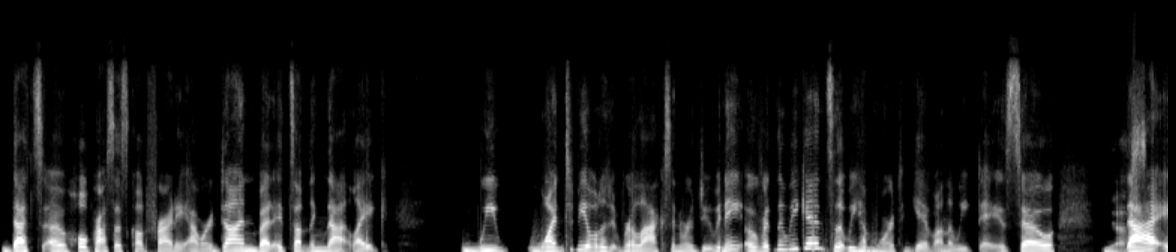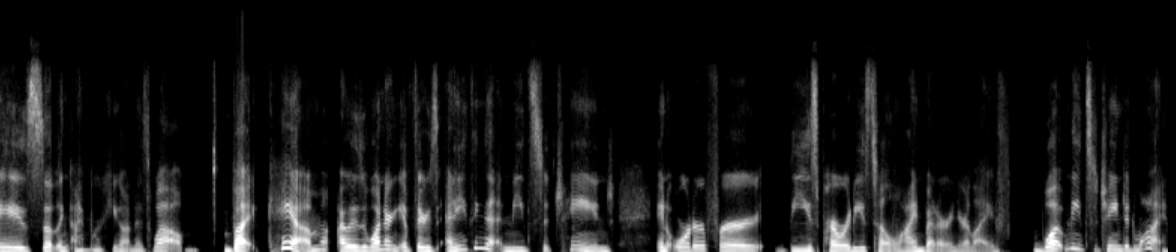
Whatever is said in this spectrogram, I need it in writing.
that's a whole process called Friday Hour Done, but it's something that like we want to be able to relax and rejuvenate over the weekend so that we have more to give on the weekdays. So yes. that is something I'm working on as well. But Cam, I was wondering if there's anything that needs to change in order for these priorities to align better in your life. What needs to change and why?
